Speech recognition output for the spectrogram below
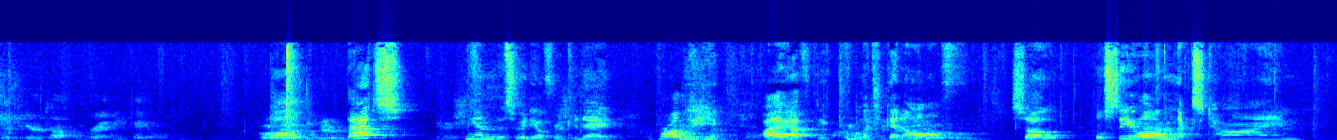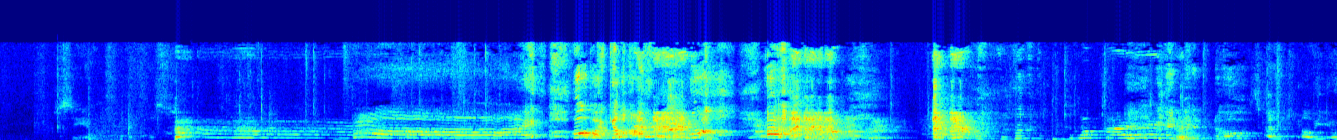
says airdrop from Grammy failed. Oh, Well, yeah, here. that's You know, the she. end of this video for today. Probably, I have to pretty much get off. So we'll see you all next time. See you. Bye. Oh my god! What the heck? I didn't know it was gonna kill you.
